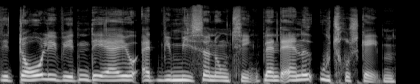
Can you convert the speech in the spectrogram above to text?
det dårlige ved den, det er jo, at vi misser nogle ting. Blandt andet utroskaben.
